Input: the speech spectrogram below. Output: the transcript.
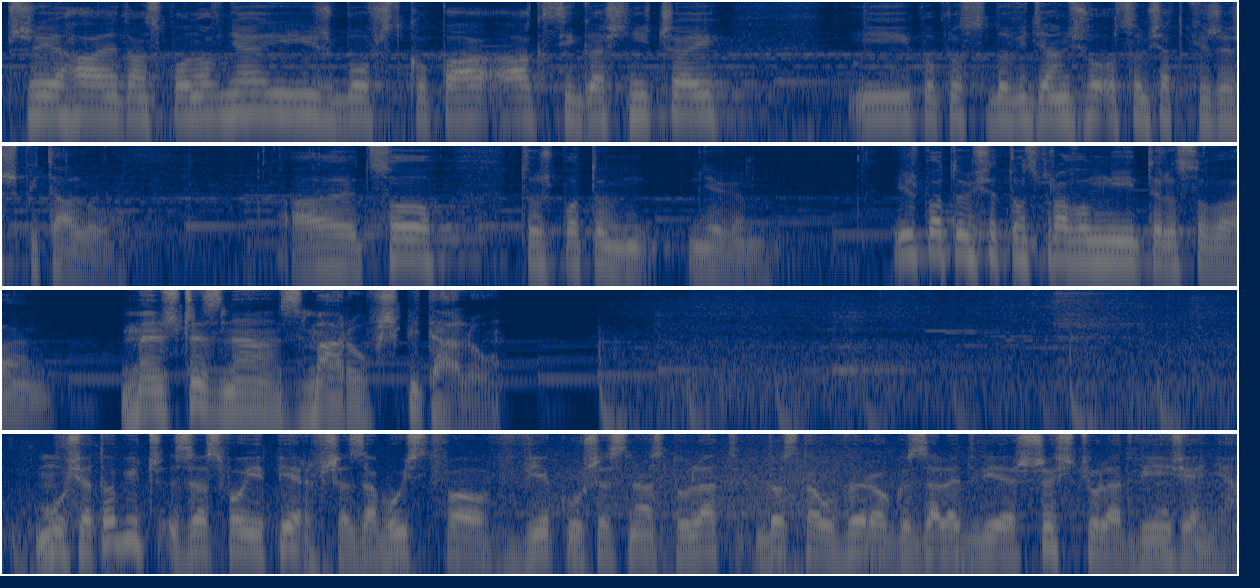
przyjechałem tam ponownie i już było wszystko po akcji gaśniczej i po prostu dowiedziałem się od sąsiadki, że w szpitalu. Ale co, to już potem nie wiem. Już potem się tą sprawą nie interesowałem. Mężczyzna zmarł w szpitalu. Musiatowicz za swoje pierwsze zabójstwo w wieku 16 lat dostał wyrok zaledwie 6 lat więzienia.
